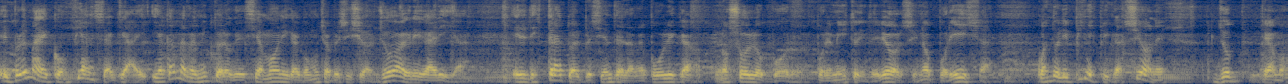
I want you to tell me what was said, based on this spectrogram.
el problema de confianza que hay, y acá me remito a lo que decía Mónica con mucha precisión, yo agregaría el destrato al presidente de la República, no solo por, por el ministro de Interior, sino por ella, cuando le pide explicaciones. Yo, digamos,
